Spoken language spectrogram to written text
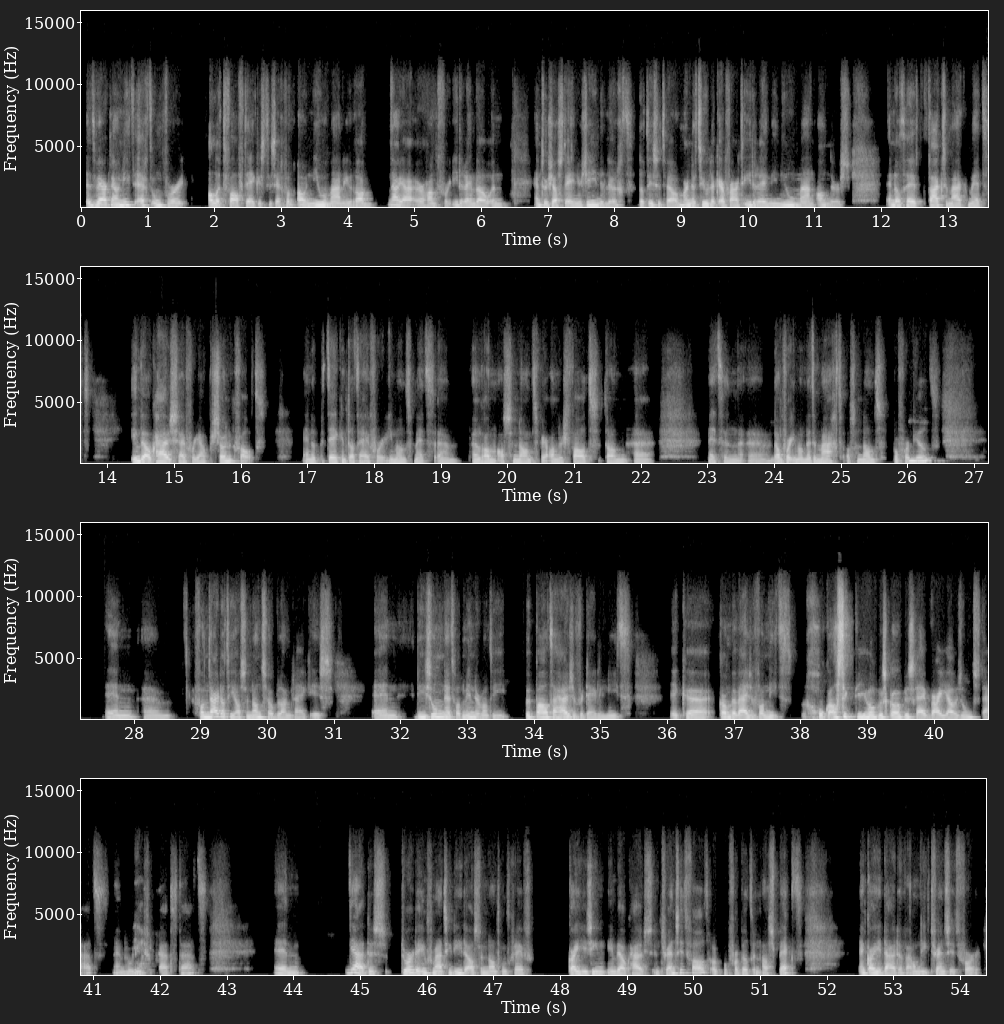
het werkt nou niet echt om voor alle twaalf tekens te zeggen van, oh, nieuwe maan in Ram. Nou ja, er hangt voor iedereen wel een enthousiaste energie in de lucht. Dat is het wel. Maar natuurlijk ervaart iedereen die nieuwe maan anders. En dat heeft vaak te maken met in welk huis hij voor jou persoonlijk valt. En dat betekent dat hij voor iemand met ehm, een ram ascendant weer anders valt dan, uh, met een, uh, dan voor iemand met een maagd ascendant bijvoorbeeld. Mhm. En um, vandaar dat die ascendant zo belangrijk is. En die zon net wat minder, want die bepaalt de huizenverdeling niet. Ik uh, kan bewijzen van niet gokken als ik die horoscoop beschrijf waar jouw zon staat en hoe die ja. gepraat staat. En ja, dus door de informatie die de ascendant ontgeeft, kan je zien in welk huis een transit valt, ook bijvoorbeeld een aspect. En kan je duiden waarom die transit voor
